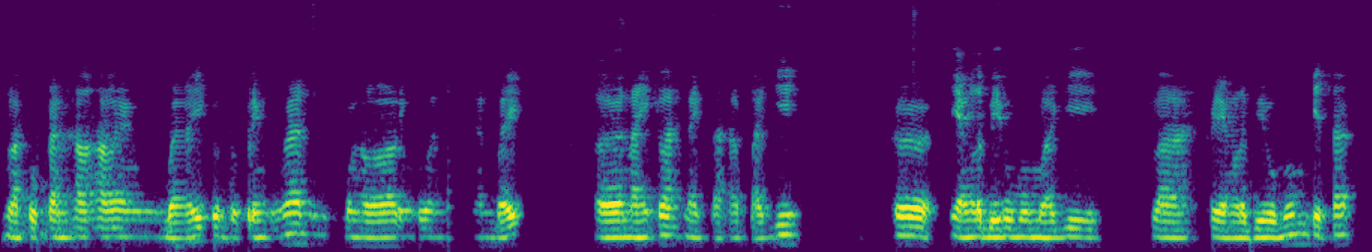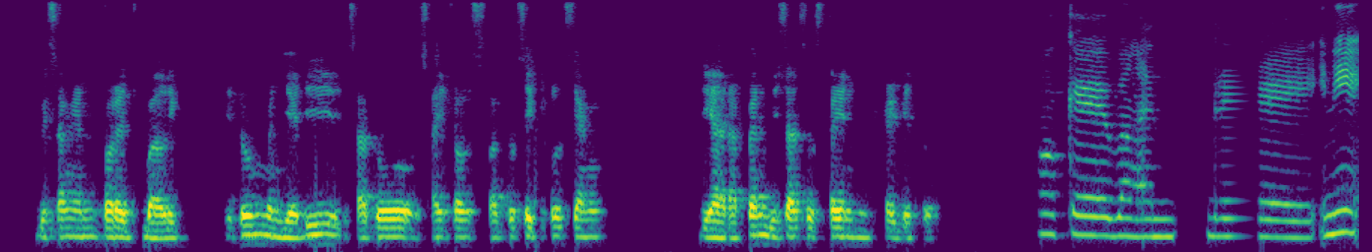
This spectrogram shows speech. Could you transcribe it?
melakukan hal-hal yang baik untuk lingkungan mengelola lingkungan dengan baik eh, naiklah naik tahap lagi ke yang lebih umum lagi setelah ke yang lebih umum kita bisa encourage balik itu menjadi satu cycle satu siklus yang diharapkan bisa sustain kayak gitu. Oke, Bang Andre. Ini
